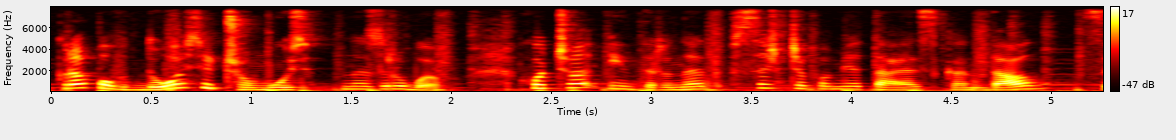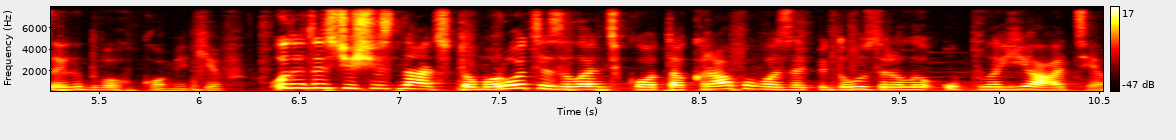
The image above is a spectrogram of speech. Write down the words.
Крапов досі чомусь не зробив. Хоча інтернет все ще пам'ятає скандал цих двох коміків. У 2016 році Зеленського та Крапова запідозрили у плагіаті.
